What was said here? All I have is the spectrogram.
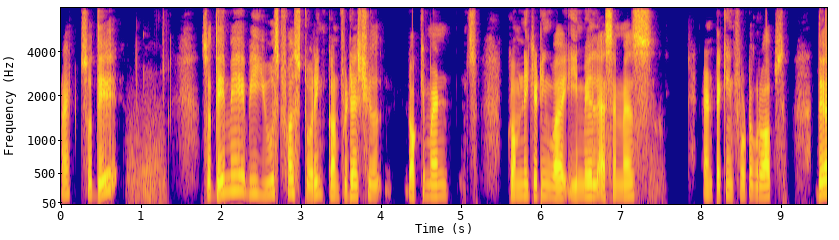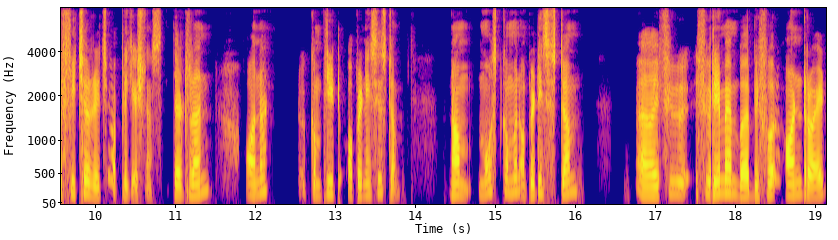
right? So they so they may be used for storing confidential documents communicating via email sms and taking photographs. They are feature rich applications that run on a complete operating system. Now most common operating system uh, if you if you remember before android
